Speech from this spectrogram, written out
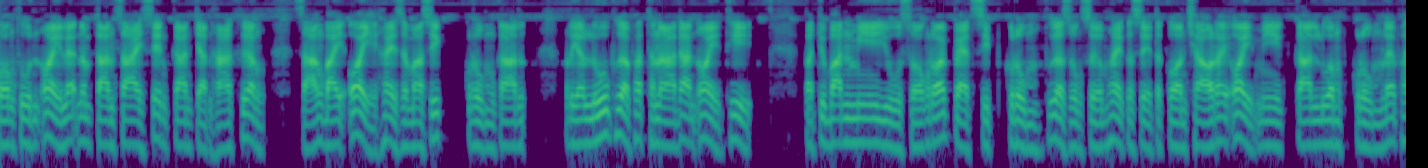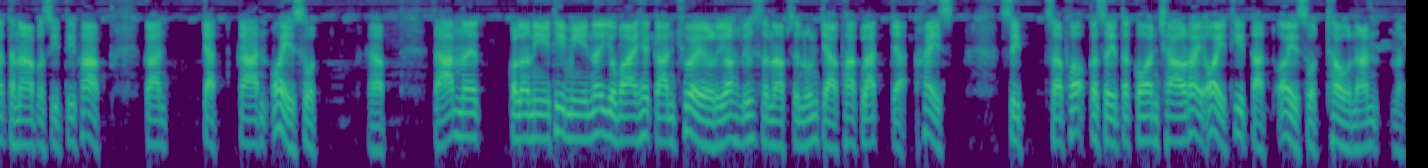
กองทุนอ้อย และน้ำตาลทรายเส้นการจัดหาเครื่องสางใบอ้อย ให้สมาชิกกลุ่มการเรียนรู้เพื่อพัฒนาด้านอ้อยที่ปัจจุบันมีอยู่ 280 กลุ่ม เพื่อส่งเสริมให้เกษตรกรชาวไร่อ้อย มีการรวมกลุ่มและพัฒนาประสิทธิภาพ การจัดการอ้อยสดครับสามในกรณีที่มีนโยบายให้การช่วยเหลือหรือสนับสนุนจากภาครัฐจะให้สิทธิเฉพาะเกษตรกรชาวไร่อ้อยที่ตัดอ้อยสดเท่านั้นนะ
